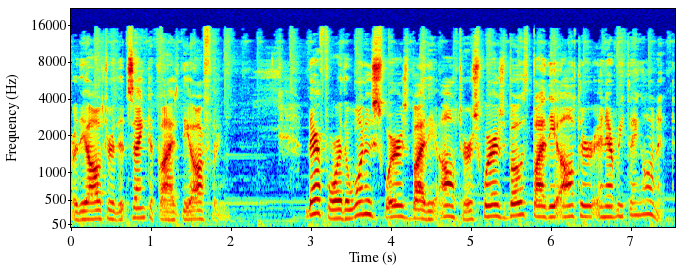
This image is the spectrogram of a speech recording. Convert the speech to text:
or the altar that sanctifies the offering? Therefore, the one who swears by the altar swears both by the altar and everything on it.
